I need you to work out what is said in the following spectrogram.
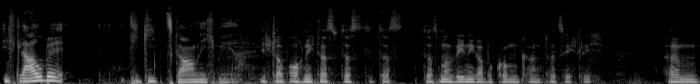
Ich glaube, die gibt es gar nicht mehr. Ich glaube auch nicht, dass, dass, dass, dass man weniger bekommen kann, tatsächlich. Ähm,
